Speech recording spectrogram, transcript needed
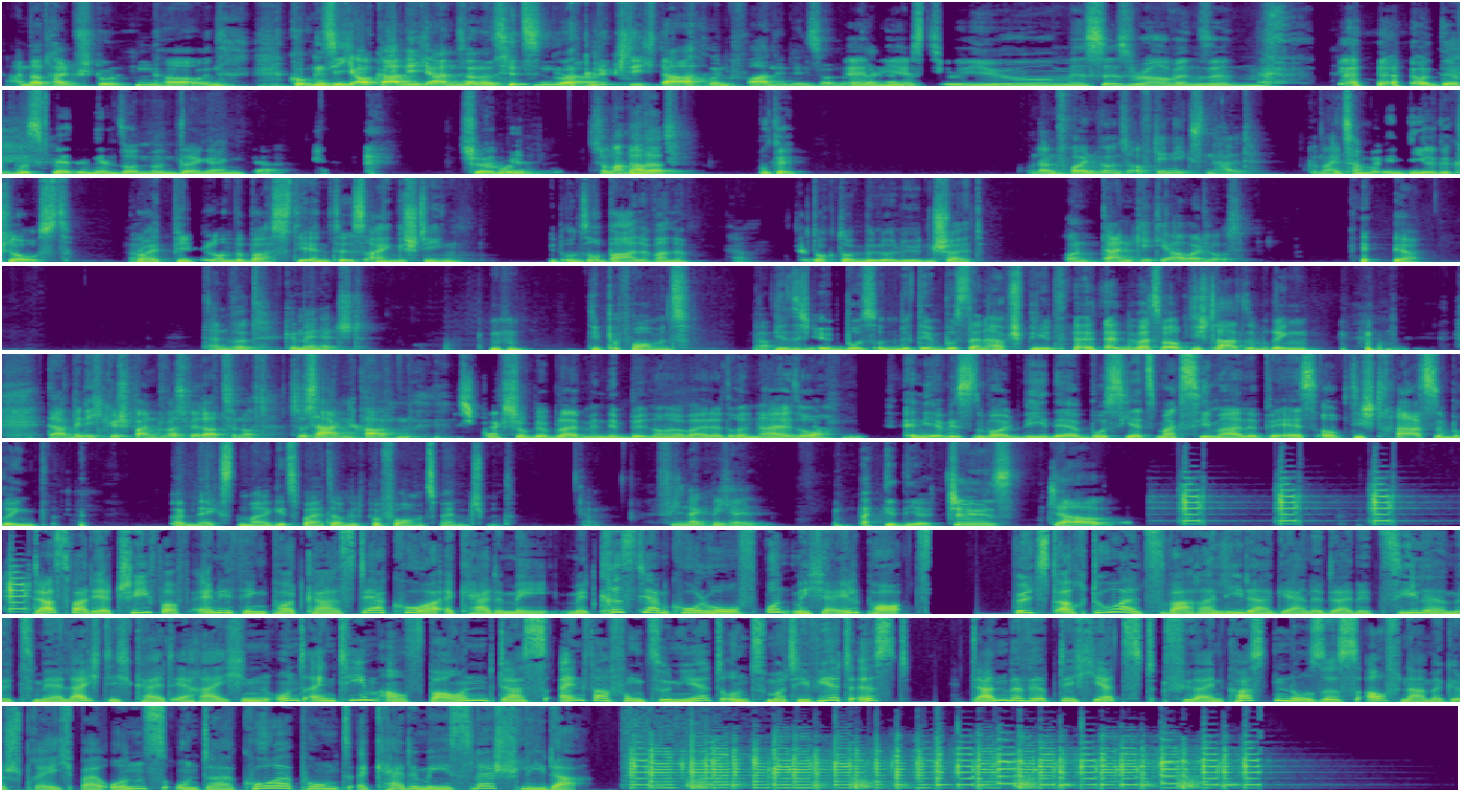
anderthalb Stunden ja, und gucken sich auch gar nicht an, sondern sitzen nur ja. glücklich da und fahren in den Sonnenuntergang. And here's to you, Mrs. Robinson. und der Bus fährt in den Sonnenuntergang. Ja. Schön. Cool. So machen wir das. Okay. Und dann freuen wir uns auf den nächsten Halt. Gemeinsam. Jetzt haben wir den Deal geclosed. Right people on the bus. Die Ente ist eingestiegen. Mit unserer Badewanne. Der Dr. Müller-Lüdenscheid. Und dann geht die Arbeit los. ja. Dann wird gemanagt. Mhm. Die Performance, ja. die sich im Bus und mit dem Bus dann abspielt, was wir auf die Straße bringen. Da bin ich gespannt, was wir dazu noch zu sagen haben. Ich merke schon, wir bleiben in dem Bild noch eine Weile drin. Also, ja. wenn ihr wissen wollt, wie der Bus jetzt maximale PS auf die Straße bringt, beim nächsten Mal geht es weiter mit Performance Management. Ja. Vielen Dank, Michael. Danke dir. Tschüss. Ciao. Das war der Chief of Anything Podcast der Core Academy mit Christian Kohlhoff und Michael Porz. Willst auch du als wahrer Leader gerne deine Ziele mit mehr Leichtigkeit erreichen und ein Team aufbauen, das einfach funktioniert und motiviert ist? Dann bewirb dich jetzt für ein kostenloses Aufnahmegespräch bei uns unter coa.academy/leader.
